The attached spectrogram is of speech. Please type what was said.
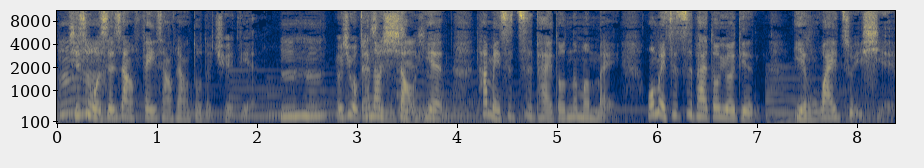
嗯、其实我身上非常非常多的缺点。嗯哼，尤其我看到小燕，她每次自拍都那么美，我每次自拍都有点眼歪嘴斜。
